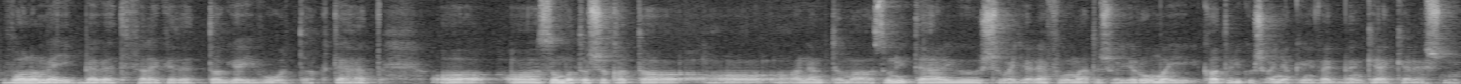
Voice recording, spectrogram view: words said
valamelyik bevett felekedett tagjai voltak. Tehát a, a szombatosokat a, a, a, nem tudom, az unitárius, vagy a református, vagy a római katolikus anyakönyvekben kell keresni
